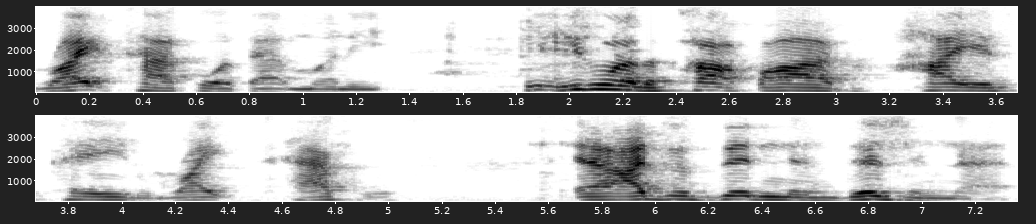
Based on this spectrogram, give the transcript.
right tackle at that money, he's one of the top five highest paid right tackles. And I just didn't envision that.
